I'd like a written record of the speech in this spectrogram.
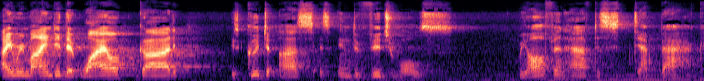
I am reminded that while God is good to us as individuals, we often have to step back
